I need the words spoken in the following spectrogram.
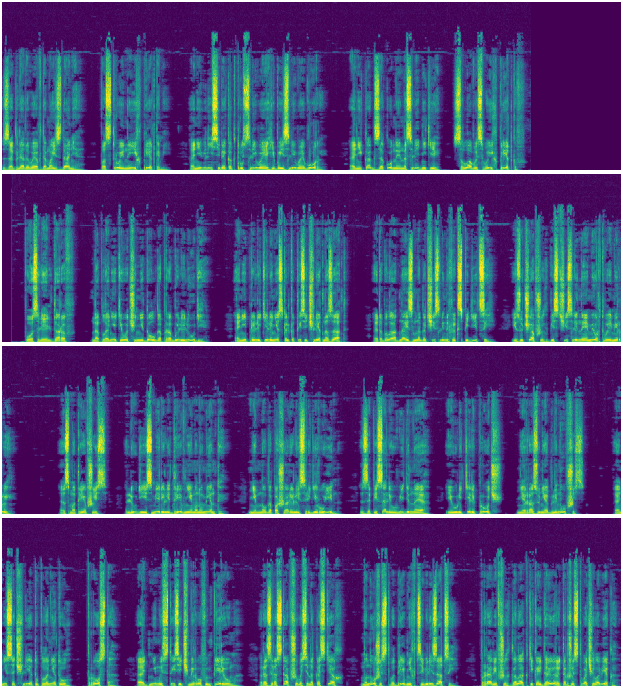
Заглядывая в дома и здания, построенные их предками, они вели себя как трусливые и боязливые воры, а не как законные наследники славы своих предков. После Эльдаров на планете очень недолго пробыли люди. Они прилетели несколько тысяч лет назад. Это была одна из многочисленных экспедиций, изучавших бесчисленные мертвые миры. Осмотревшись, люди измерили древние монументы, немного пошарили среди руин, записали увиденное и улетели прочь, ни разу не оглянувшись. Они сочли эту планету просто одним из тысяч миров Империума, разраставшегося на костях множества древних цивилизаций, правивших галактикой до эры торжества человека.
